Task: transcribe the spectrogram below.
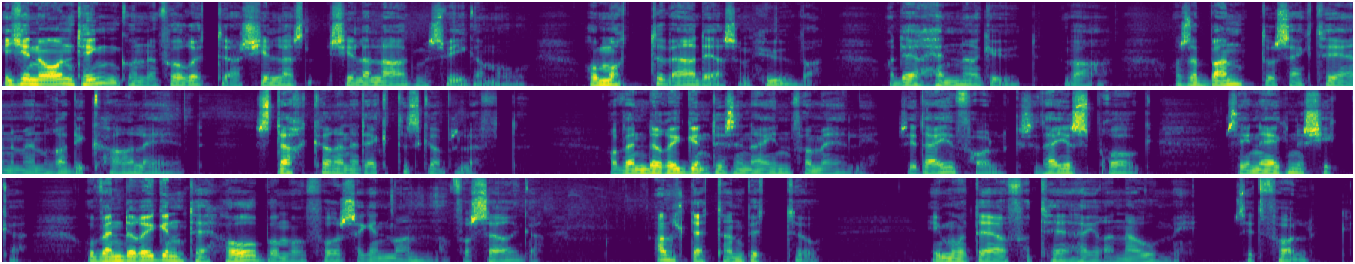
Ikke noen ting kunne få Ruth til å skille, skille lag med svigermor. Hun måtte være der som hun var, og der henne Gud var, og så bandt hun seg til henne med en radikal ed, sterkere enn et ekteskapsløfte, og vendte ryggen til sin egen familie, sitt eget folk, sitt eget språk, sine egne skikker. Hun vendte ryggen til håp om å få seg en mann og forsørger, Alt dette han bytter ho imot det å få tilhøyre Naomi, sitt folk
